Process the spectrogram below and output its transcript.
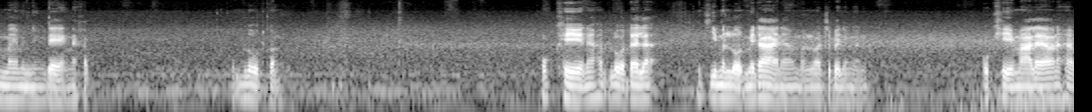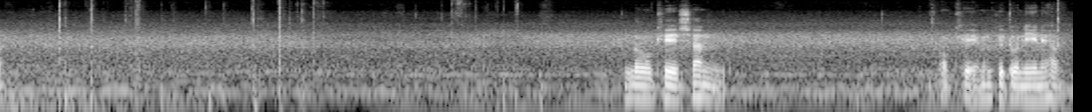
ำไมมันยังแดงนะครับ ผมโหลดก่อน โอเคนะครับ โหลดได้แล้ว เมื่อกี้มันโหลดไม่ได้นะ เหมือนว่าจะเป็นอย่างนั้น โอเคมาแล้วนะครับ location โอเค มันคือตัวนี้นะครับ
